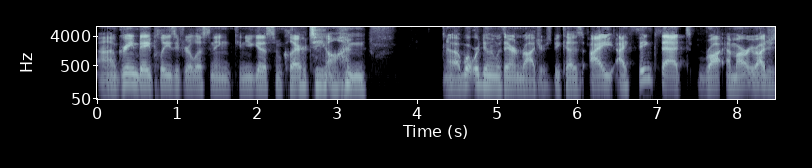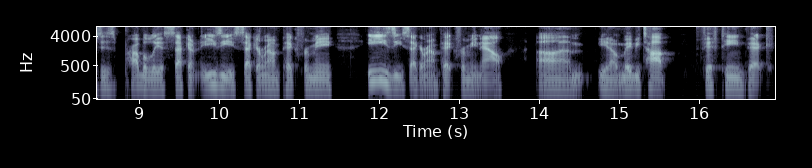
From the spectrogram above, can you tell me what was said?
uh, Green Bay, please, if you're listening, can you get us some clarity on uh, what we're doing with Aaron Rodgers? Because I I think that Ro- Amari Rodgers is probably a second easy second round pick for me, easy second round pick for me now. Um, you know, maybe top 15 pick.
